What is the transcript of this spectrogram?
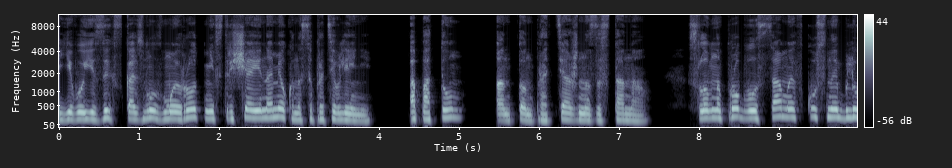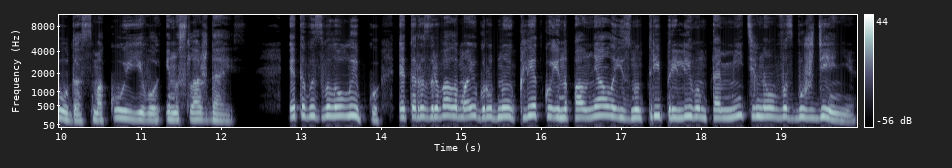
Его язык скользнул в мой рот, не встречая и намека на сопротивление. А потом Антон протяжно застонал, словно пробовал самое вкусное блюдо, смакуя его и наслаждаясь. Это вызвало улыбку, это разрывало мою грудную клетку и наполняло изнутри приливом томительного возбуждения.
